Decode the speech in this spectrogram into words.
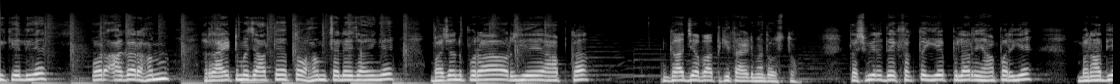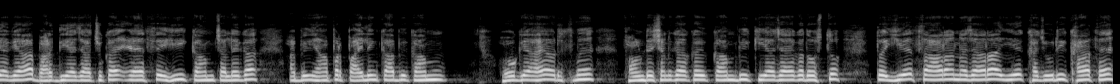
के लिए। और अगर हम राइट में जाते हैं तो हम चले जाएँगे भजनपुरा और ये आपका गाज़ियाबाद की साइड में दोस्तों। तस्वीरें देख सकते हो, ये पिलर यहाँ पर ये बना दिया गया है, भर दिया जा चुका है, ऐसे ही काम चलेगा। अभी यहाँ पर पाइलिंग का भी काम हो गया है और इसमें फाउंडेशन का काम भी किया जाएगा दोस्तों। तो ये सारा नज़ारा, ये खजूरी खास है,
